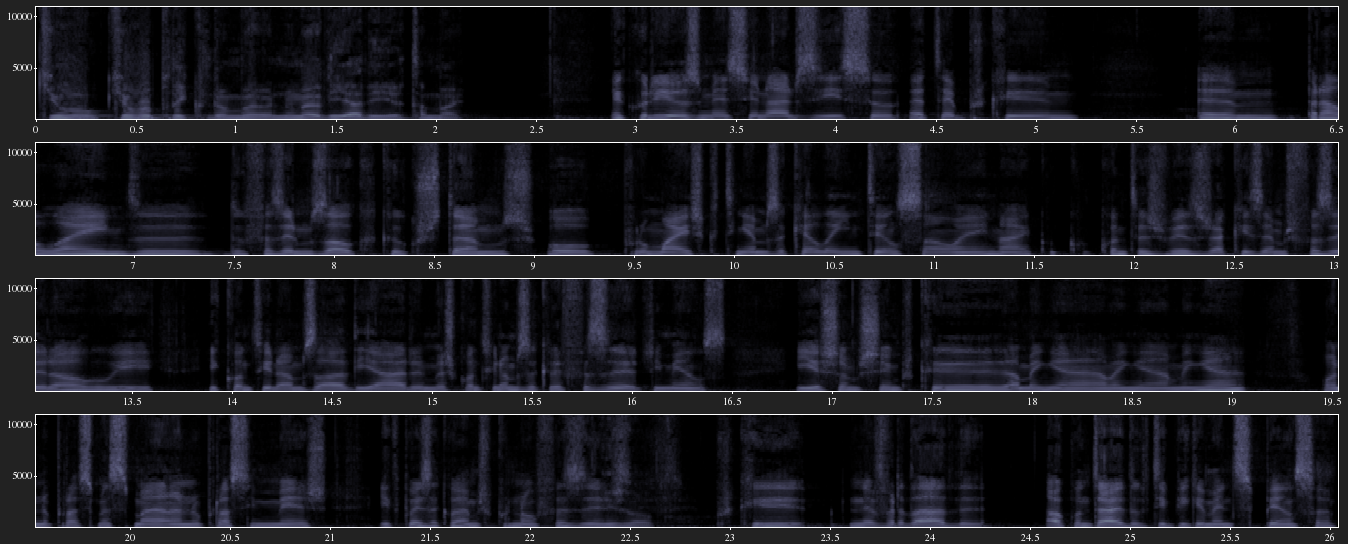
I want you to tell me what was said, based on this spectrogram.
que eu, que eu aplico no meu, no meu dia a dia também. É curioso mencionares isso, até porque, hum, para além de, de fazermos algo que gostamos, ou por mais que tenhamos aquela intenção em, é? Qu- quantas vezes já quisemos fazer algo e, e continuamos a adiar, mas continuamos a querer fazer imenso. E achamos sempre que amanhã, amanhã, amanhã, ou na próxima semana, ou no próximo mês, e depois acabamos por não fazer. Exato. Porque, na verdade, ao contrário do que tipicamente se pensa,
